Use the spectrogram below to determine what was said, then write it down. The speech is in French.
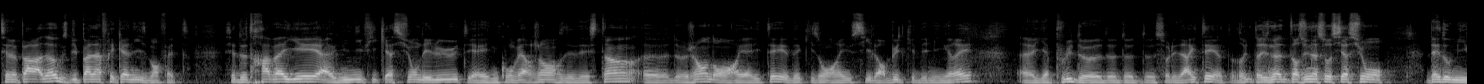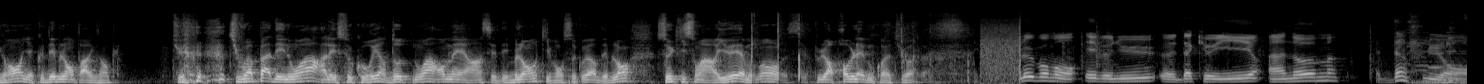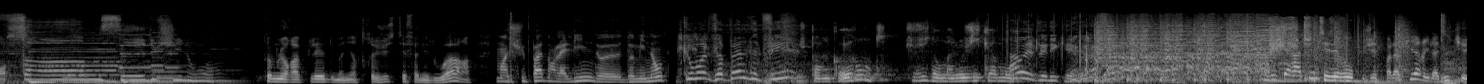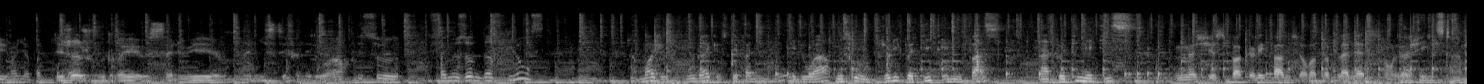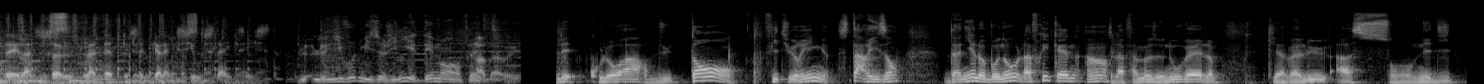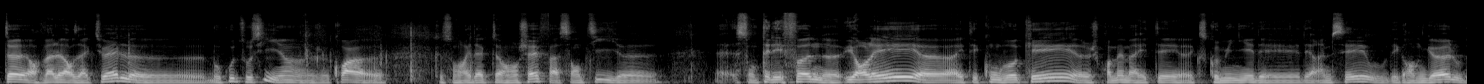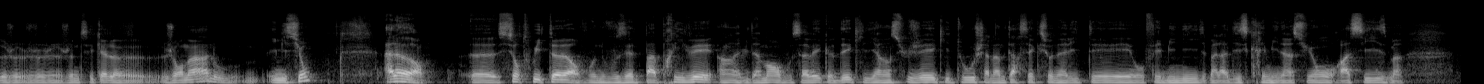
C'est le paradoxe du panafricanisme, en fait. C'est de travailler à une unification des luttes et à une convergence des destins euh, de gens dont, en réalité, dès qu'ils ont réussi leur but qui est d'émigrer, euh, il n'y a plus de, solidarité. Dans une, association d'aide aux migrants, il n'y a que des blancs, par exemple. Tu ne vois pas des noirs aller secourir d'autres noirs en mer. Hein. C'est des blancs qui vont secourir des blancs. Ceux qui sont arrivés, à un moment, c'est plus leur problème, quoi, tu vois. Le moment est venu euh, d'accueillir un homme d'influence. Comme le rappelait de manière très juste Stéphane Edouard. Moi, je suis pas dans la ligne dominante. Comment elle s'appelle, cette fille? Je suis pas incohérente. Je suis juste dans ma logique à moi. Ah oui, je l'ai niqué. Excusez-vous, jette pas la pierre, il a niqué. Hein, a Déjà, je voudrais euh, saluer euh, mon ami Stéphane Edouard. Et ce fameux homme d'influence moi, je voudrais que Stéphanie Edouard nous trouve une jolie petite et nous fasse un petit métis. Monsieur Spock, les femmes sur votre planète sont logiques. C'est la seule planète de cette galaxie où cela existe. Le, niveau de misogynie est dément, en fait. Ah bah oui. Les couloirs du temps, featuring, starisant, Daniel Obono, l'africaine. Hein, la fameuse nouvelle qui a valu à son éditeur Valeurs Actuelles euh, beaucoup de soucis. Hein. Je crois euh, que son rédacteur en chef a senti... Euh, son téléphone euh, hurlé, euh, a été convoqué, je crois même a été excommunié des, RMC ou des grandes gueules ou de je, ne sais quel journal ou émission. Alors, sur Twitter, vous ne vous êtes pas privé, hein, évidemment, vous savez que dès qu'il y a un sujet qui touche à l'intersectionnalité, au féminisme, à la discrimination, au racisme, euh,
